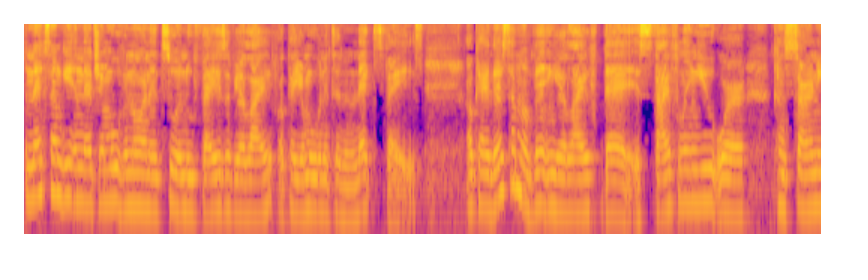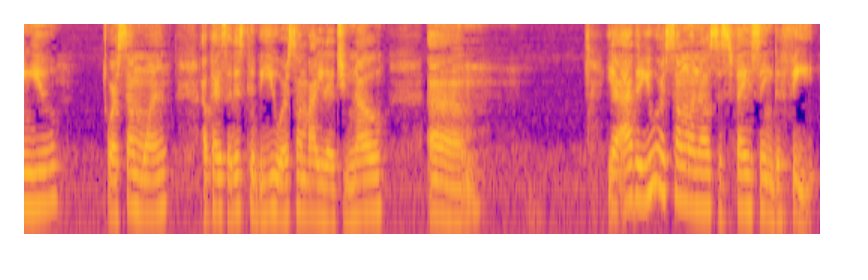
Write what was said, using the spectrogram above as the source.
next, I'm getting that you're moving on into a new phase of your life. Okay, you're moving into the next phase. Okay, there's some event in your life that is stifling you or concerning you or someone. Okay, so this could be you or somebody that you know. Um, yeah, either you or someone else is facing defeat.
